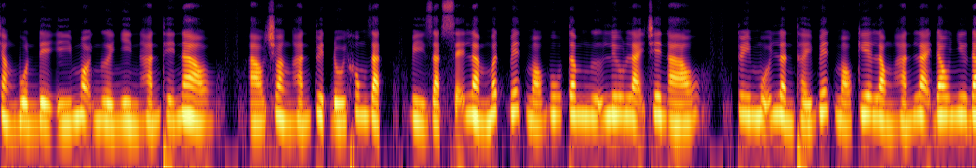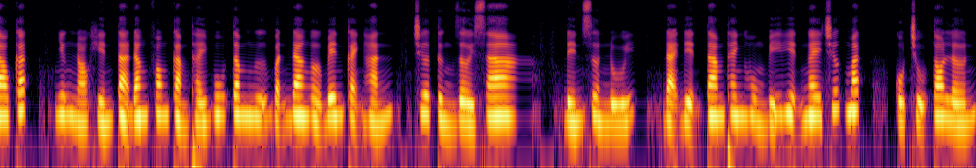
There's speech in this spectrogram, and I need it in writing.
chẳng buồn để ý mọi người nhìn hắn thế nào. Áo choàng hắn tuyệt đối không giặt, vì giặt sẽ làm mất vết máu vu tâm ngữ lưu lại trên áo. Tuy mỗi lần thấy vết máu kia lòng hắn lại đau như đau cắt, nhưng nó khiến tả Đăng Phong cảm thấy vu tâm ngữ vẫn đang ở bên cạnh hắn, chưa từng rời xa. Đến sườn núi, đại điện Tam Thanh Hùng Vĩ hiện ngay trước mắt, cột trụ to lớn,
